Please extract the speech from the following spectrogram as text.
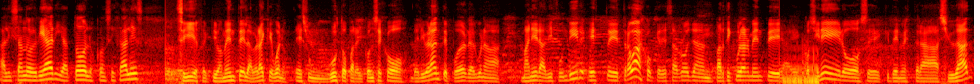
a Lisandro Griar y a todos los concejales. Sí, efectivamente, la verdad que bueno, es un gusto para el Consejo Deliberante poder de alguna manera difundir este trabajo que desarrollan particularmente eh, cocineros eh, de nuestra ciudad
